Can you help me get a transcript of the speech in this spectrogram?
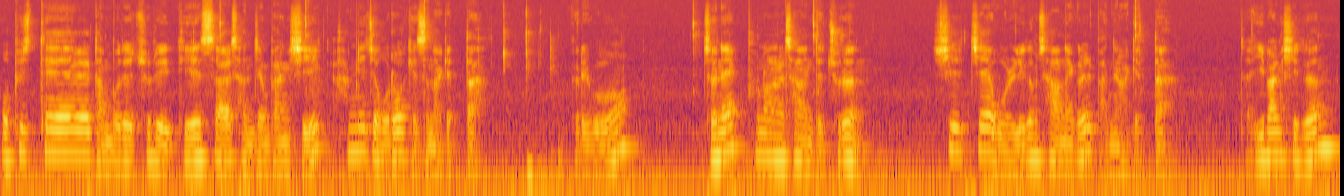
오피스텔 담보대출의 DSR 산정 방식 합리적으로 개선하겠다. 그리고 전액 분할 상환 대출은 실제 원리금 상환액을 반영하겠다. 자, 이 방식은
